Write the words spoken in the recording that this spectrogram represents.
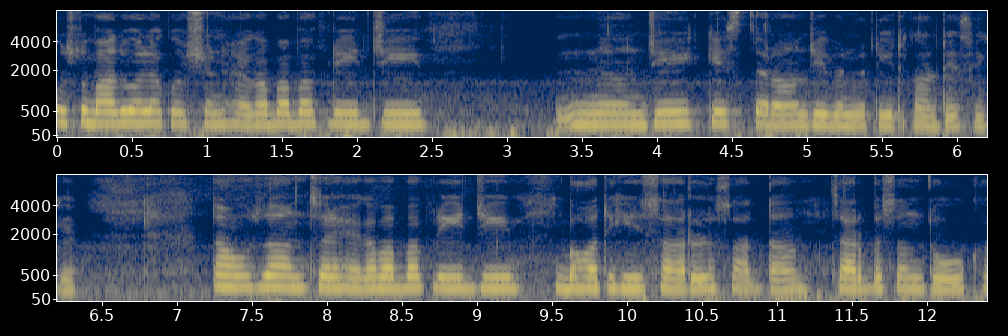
ਉਸ ਤੋਂ ਬਾਅਦ ਵਾਲਾ ਕੁਐਸਚਨ ਹੈਗਾ, ਬਾਬਾ ਫਰੀਦ ਜੀ ਜੀ ਕਿਸ ਤਰ੍ਹਾਂ ਜੀਵਨ ਬਤੀਤ ਕਰਦੇ ਸੀਗੇ? ਤਾਂ ਉਸ ਦਾ ਆਨਸਰ ਹੈਗਾ, ਬਾਬਾ ਫਰੀਦ ਜੀ ਬਹੁਤ ਹੀ ਸਰਲ, ਸਾਦਾ, ਸਰਬ ਸੰਤੋਖ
